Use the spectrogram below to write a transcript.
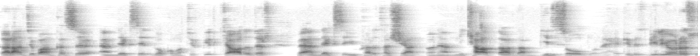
Garanti Bankası endeksin lokomotif bir kağıdıdır ve endeksi yukarı taşıyan önemli kağıtlardan birisi olduğunu hepimiz biliyoruz.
